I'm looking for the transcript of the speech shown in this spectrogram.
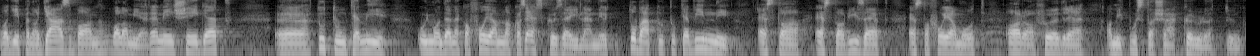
vagy éppen a gyászban valamilyen reménységet, tudtunk-e mi úgymond ennek a folyamnak az eszközei lenni, hogy tovább tudtuk-e vinni ezt a, ezt a vizet, ezt a folyamot arra a földre, ami pusztaság körülöttünk.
